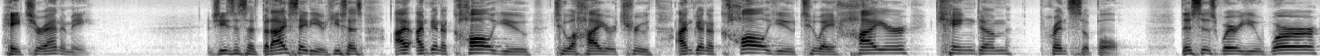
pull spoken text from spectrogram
hate your enemy. And Jesus says, But I say to you, He says, I, am going to call you to a higher truth. I'm going to call you to a higher kingdom principle. This is where you were.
